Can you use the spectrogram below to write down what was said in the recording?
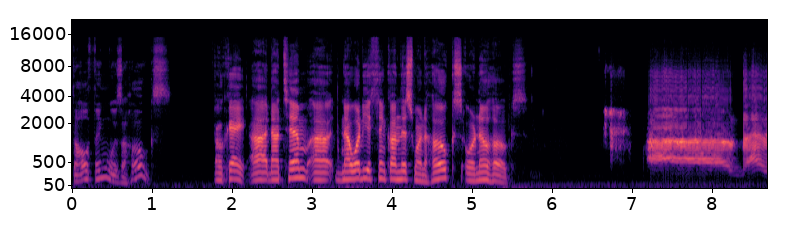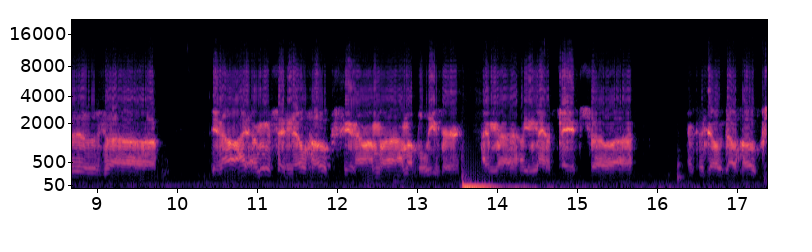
the whole thing was a hoax. Okay, uh, now, Tim, uh, now what do you think on this one? Hoax or no hoax? Uh, that is, uh, you know, I, I'm gonna say no hoax. You know, I'm a believer. I'm a man of so uh, I'm gonna go with no hoax.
